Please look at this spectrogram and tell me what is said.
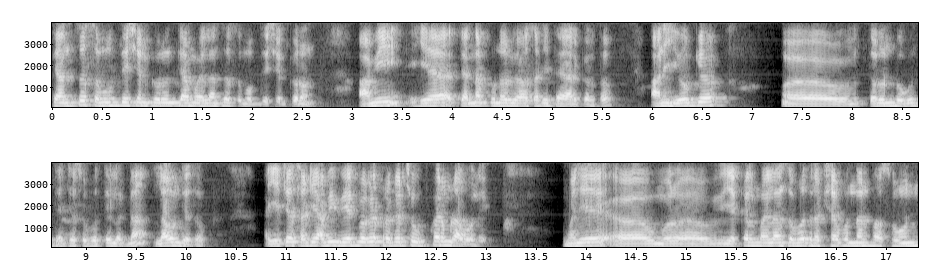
त्यांचं समुपदेशन करून त्या महिलांचं समुपदेशन करून आम्ही ह्या त्यांना पुनर्विवाहासाठी तयार करतो आणि योग्य तरुण बघून त्यांच्यासोबत ते लग्न लावून देतो. याच्यासाठी आम्ही वेगवेगळ्या प्रकारचे उपक्रम राबवले. म्हणजे एकल महिलांसोबत रक्षाबंधनपासून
